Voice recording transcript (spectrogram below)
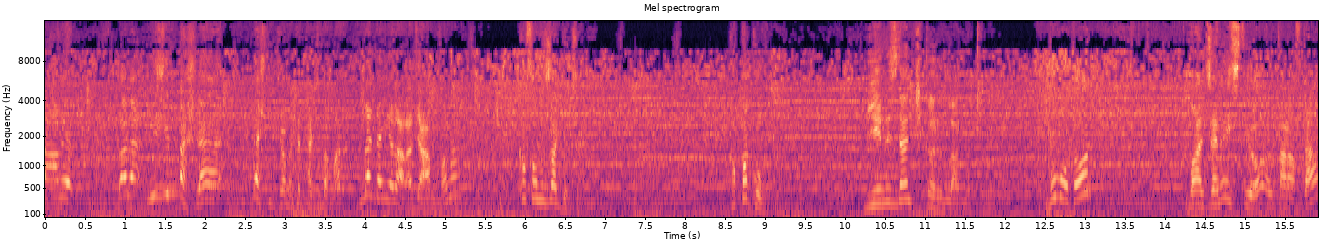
Abi böyle 125 ile 5000 kilometre tecrübem var. Medeniyet alacağım falan. Kafanıza geçer kapak olur. Bir yerinizden çıkarırlar makineyi. Bu motor malzeme istiyor ön tarafta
